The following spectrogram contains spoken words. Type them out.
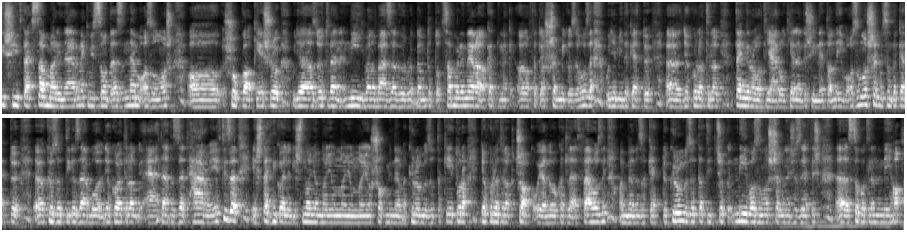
is hívták Submarinernek, viszont ez nem azonos a sokkal később, ugye az 54-ben a Baselworld bemutatott Submariner, a kettőnek alapvetően semmi köze hozzá, ugye mind a kettő gyakorlatilag tenger alatt járót jelent, és innét a név azonosság, viszont a kettő között igazából gyakorlatilag eltelt azért három évtized, és technikailag is nagyon-nagyon-nagyon-nagyon sok mindenben különbözött a két óra, gyakorlatilag csak olyan dolgokat lehet felhozni, amiben ez a kettő különbözött, tehát itt csak névazonosság van, és ezért is uh, szokott lenni néha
